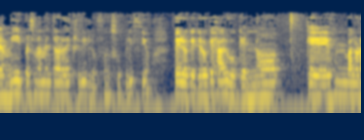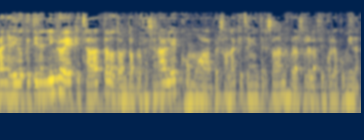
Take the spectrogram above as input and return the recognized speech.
a mí personalmente a la hora de escribirlo fue un suplicio, pero que creo que es algo que no que es un valor añadido que tiene el libro es que está adaptado tanto a profesionales como a personas que estén interesadas en mejorar su relación con la comida.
